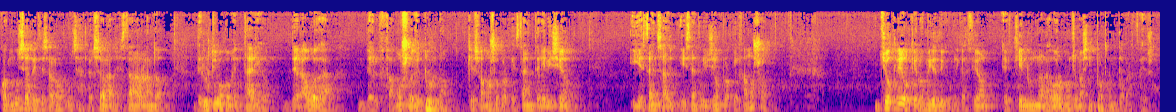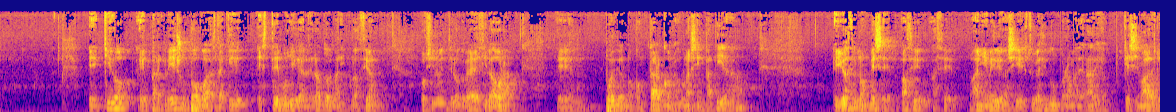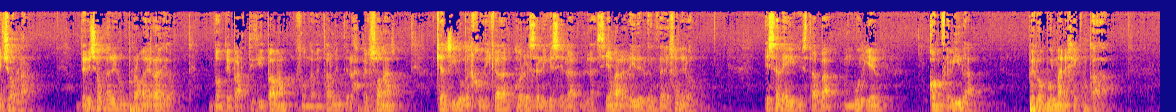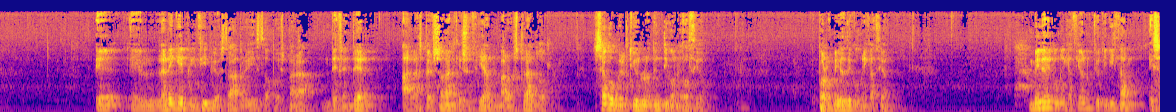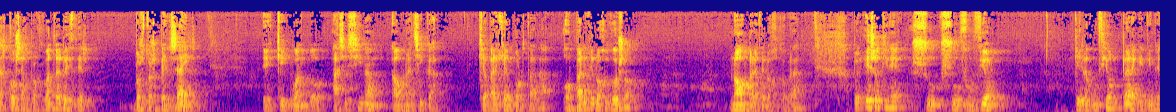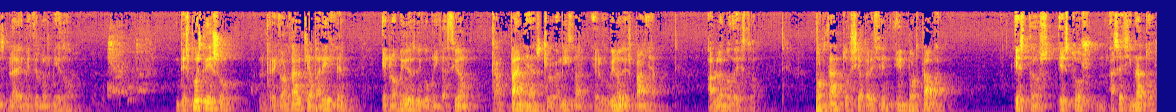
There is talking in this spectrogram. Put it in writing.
Cuando muchas veces hablamos con muchas personas, están hablando del último comentario de la boda del famoso de turno, que es famoso porque está en televisión, y está en, y está en televisión porque es famoso. Yo creo que los medios de comunicación eh, tienen una labor mucho más importante aparte de eso. Eh, quiero, eh, para que veáis un poco hasta qué extremo llega el grado de manipulación, posiblemente lo que voy a decir ahora puede no contar con alguna simpatía. yo hace unos meses, hace, hace un año y medio así, estuve haciendo un programa de radio que se llamaba Derecho a Hablar. Derecho a Hablar era un programa de radio donde participaban fundamentalmente las personas que han sido perjudicadas por esa ley que se, llama la Ley de Violencia de Género. Esa ley estaba muy bien concebida, pero muy mal ejecutada. la ley que en principio estaba previsto pues, para defender a las personas que sufrían malos tratos se ha convertido en un auténtico negocio por los medios de comunicación. Medios de comunicación que utilizan esas cosas, porque cuántas veces vosotros pensáis eh, que cuando asesinan a una chica que aparezca en portada, ¿os parece lógico eso? No os parece lógico, ¿verdad? Pues eso tiene su, su función, que la función clara que tiene es la de meternos miedo. Después de eso, recordar que aparecen en los medios de comunicación campañas que organizan el gobierno de España hablando de esto. Por tanto, si aparecen en portada estos, estos asesinatos,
